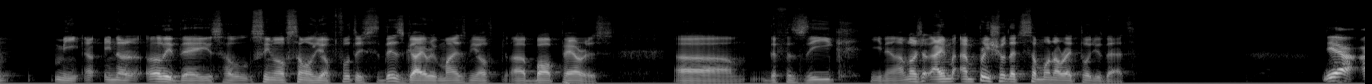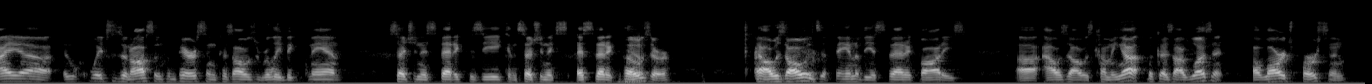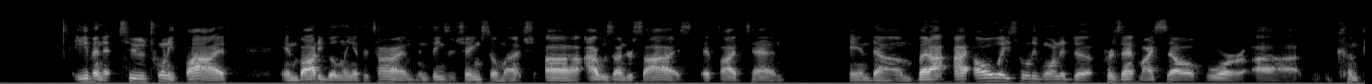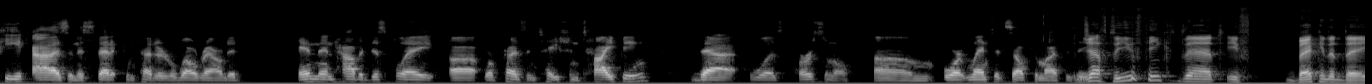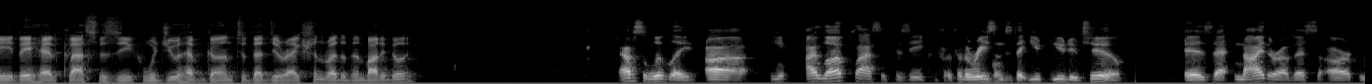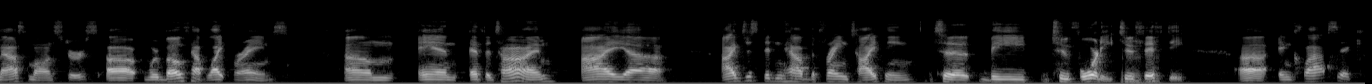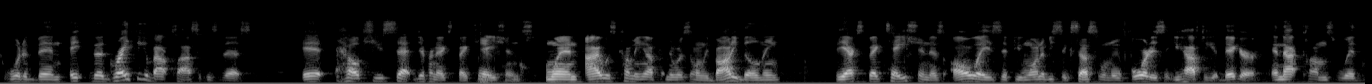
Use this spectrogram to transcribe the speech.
Me uh, in the early days, seeing of some of your footage, this guy reminds me of uh, Bob Paris. Um, the physique, you know, I'm not sure. I'm I'm pretty sure that someone already told you that. Yeah, I uh, which is an awesome comparison because I was a really big fan, such an aesthetic physique and such an aesthetic poser. Yeah. I was always a fan of the aesthetic bodies. Uh, as I was coming up because I wasn't a large person, even at 225 in bodybuilding at the time, and things have changed so much. Uh, I was undersized at 5'10. And, um, but I, I, always really wanted to present myself or uh, compete as an aesthetic competitor, well rounded, and then have a display uh, or presentation typing that was personal um, or lent itself to my physique. Jeff, do you think that if back in the day they had class physique, would you have gone to that direction rather than bodybuilding? Absolutely. Uh, I love classic physique for, for the reasons that you, you do too is that neither of us are mass monsters. Uh, we both have light frames, um, and at the time, I uh, I just didn't have the frame typing to be 240, 250. Mm-hmm. Uh, and classic would have been it, the great thing about classic is this: it helps you set different expectations. When I was coming up and there was only bodybuilding, the expectation is always if you want to be successful and move forward is that you have to get bigger, and that comes with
